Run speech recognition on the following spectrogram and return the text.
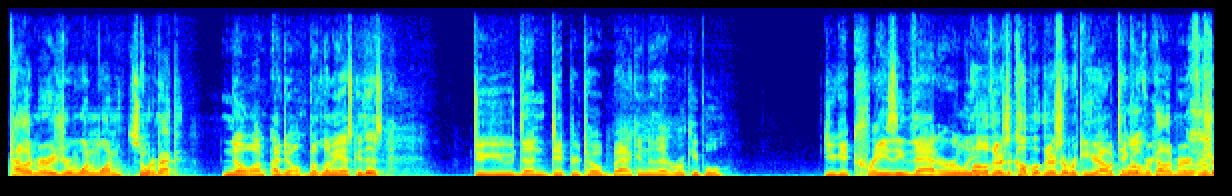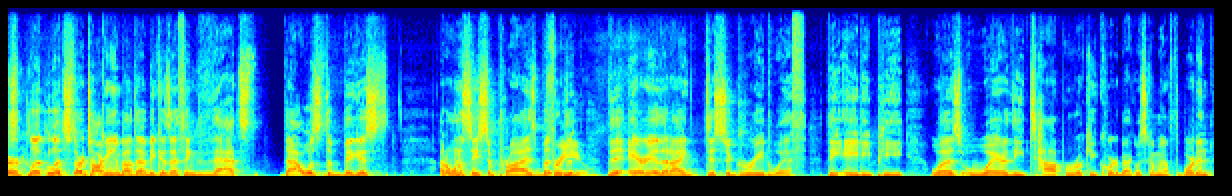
Kyler Murray, is your 1 1 So- quarterback? No, I'm, I don't. But let me ask you this: Do you then dip your toe back into that rookie pool? Do you get crazy that early? Oh, there's a couple. There's a rookie here I would take Well, over Kyler Murray for sure. Let, let's start talking about that because I think that's that was the biggest. I don't want to say surprise, but For the, you. the area that I disagreed with the ADP was where the top rookie quarterback was coming off the board. And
